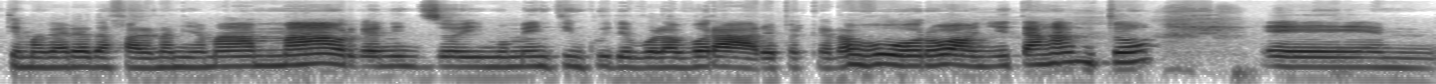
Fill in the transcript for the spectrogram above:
che magari ha da fare la mia mamma, organizzo i momenti in cui devo lavorare perché lavoro ogni tanto e,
